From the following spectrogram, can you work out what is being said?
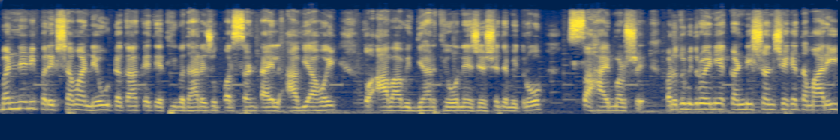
બંનેની પરીક્ષામાં નેવું ટકા કે તેથી વધારે જો પર્સન્ટાઇલ આવ્યા હોય, તો આવા વિદ્યાર્થીઓને જે છે તે મિત્રો સહાય મળશે. પરંતુ મિત્રો એની એક કન્ડિશન છે કે તમારી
